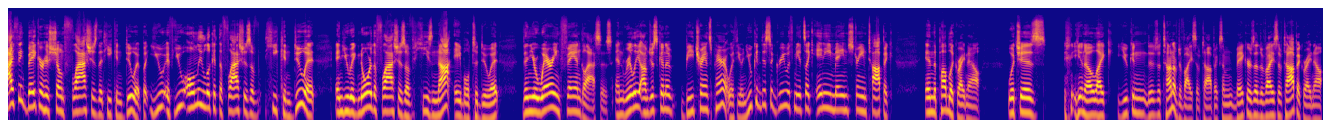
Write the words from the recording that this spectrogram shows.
I think Baker has shown flashes that he can do it, but you if you only look at the flashes of he can do it and you ignore the flashes of he's not able to do it, then you're wearing fan glasses. And really, I'm just going to be transparent with you. And you can disagree with me. It's like any mainstream topic in the public right now, which is, you know, like you can, there's a ton of divisive topics, and Baker's a divisive topic right now.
